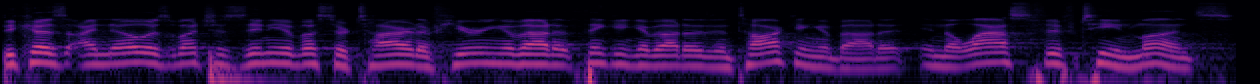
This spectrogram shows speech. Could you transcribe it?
Because I know as much as any of us are tired of hearing about it, thinking about it, and talking about it, in the last 15 months,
